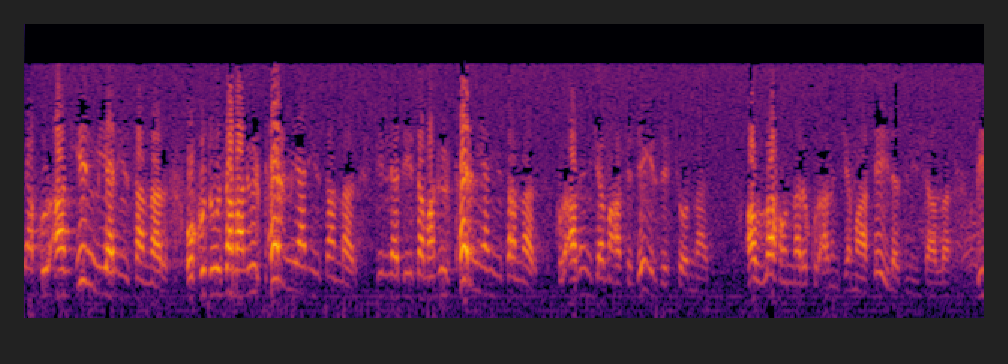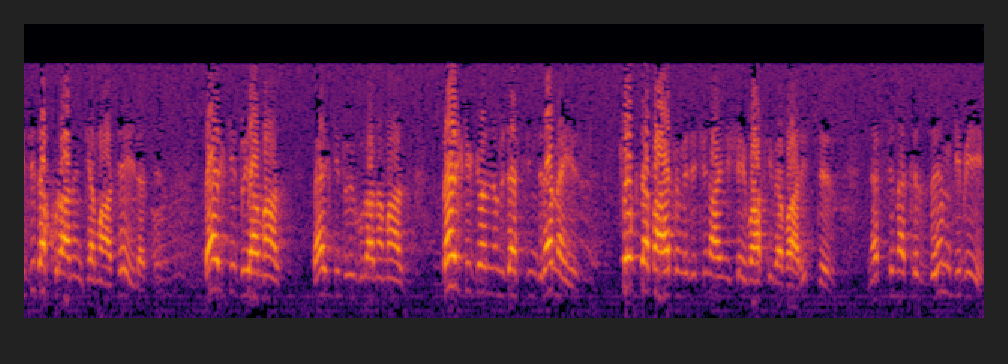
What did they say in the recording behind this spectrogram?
Ya Kur'an inmeyen insanlar, okuduğu zaman ürpermeyen insanlar, dinlediği zaman ürpermeyen insanlar, Kur'an'ın cemaati değildir ki onlar. Allah onları Kur'an'ın cemaati eylesin inşallah. Bizi de Kur'an'ın cemaati eylesin. Belki duyamaz, belki duygulanamaz, belki gönlümüze sindiremeyiz. Çok defa hepimiz için aynı şey vaki ve varittir. Nefsime kızdığım gibi,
